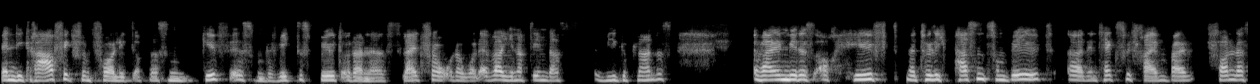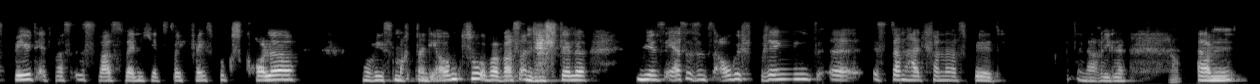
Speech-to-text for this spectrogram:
wenn die Grafik schon vorliegt, ob das ein GIF ist, ein bewegtes Bild oder eine Slideshow oder whatever, je nachdem, das wie geplant ist, weil mir das auch hilft, natürlich passend zum Bild äh, den Text zu schreiben, weil schon das Bild etwas ist, was, wenn ich jetzt durch Facebook scrolle, Maurice macht dann die Augen zu, aber was an der Stelle mir als erstes ins Auge springt, äh, ist dann halt schon das Bild in der Regel. Ja. Ähm,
